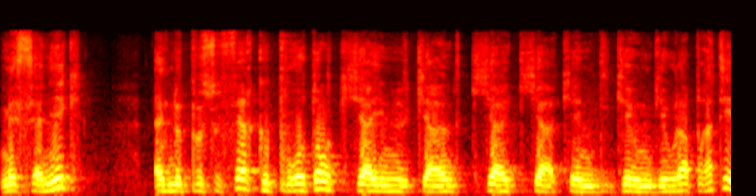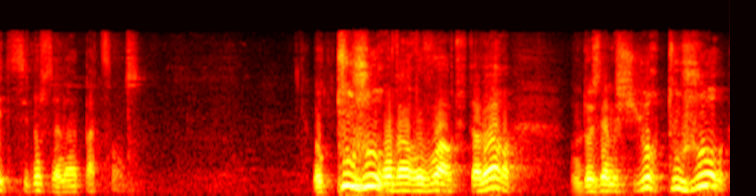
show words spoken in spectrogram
messianique, elle ne peut se faire que pour autant qu'il y a une, qu'il a, a, pratique, sinon ça n'a pas de sens. Donc toujours, on va revoir tout à l'heure, au deuxième jour, toujours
